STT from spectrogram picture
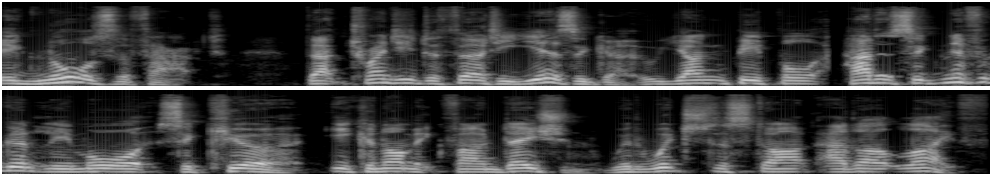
ignores the fact that 20 to 30 years ago, young people had a significantly more secure economic foundation with which to start adult life.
